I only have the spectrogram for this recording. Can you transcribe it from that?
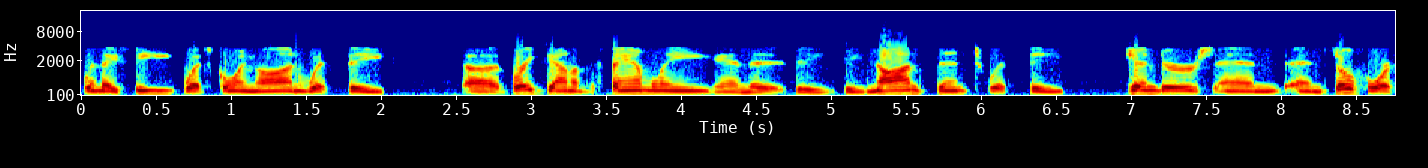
when they see what's going on with the uh, breakdown of the family and the, the, the nonsense with the genders and and so forth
